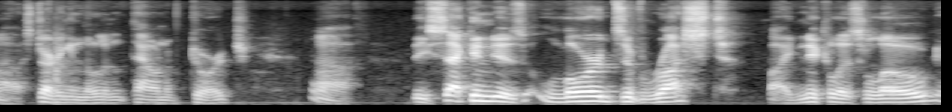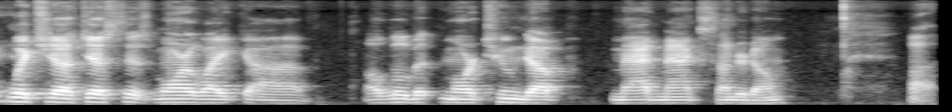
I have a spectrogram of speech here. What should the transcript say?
uh, starting in the little town of Torch. Uh, the second is Lords of Rust by Nicholas Logue. Which uh, just is more like uh, a little bit more tuned up Mad Max Thunderdome. Uh,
